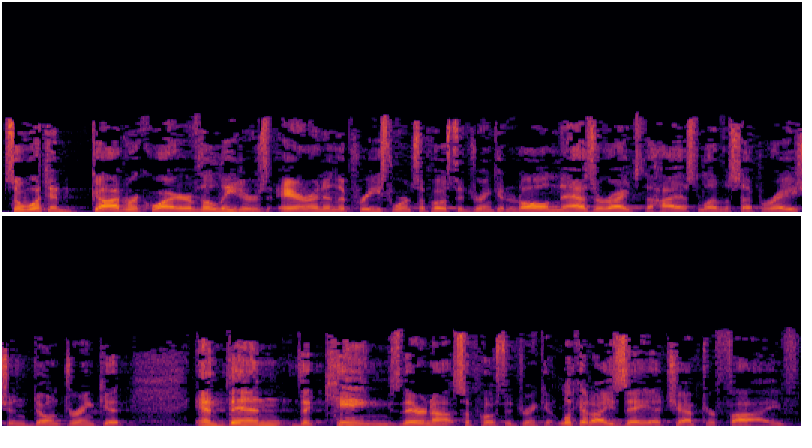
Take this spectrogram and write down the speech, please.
So, what did God require of the leaders? Aaron and the priest weren't supposed to drink it at all. Nazarites, the highest level of separation, don't drink it. And then the kings, they're not supposed to drink it. Look at Isaiah chapter 5.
